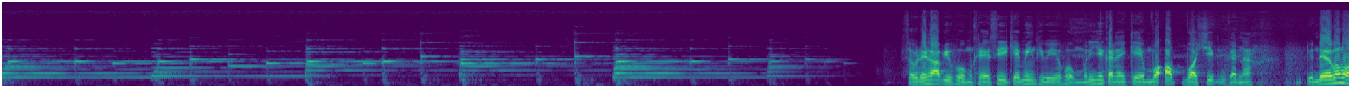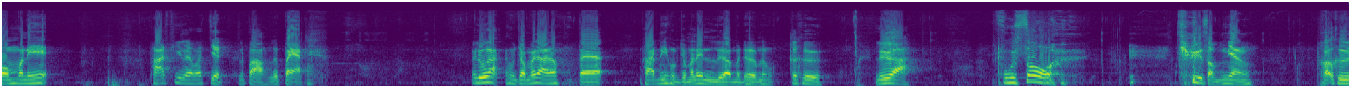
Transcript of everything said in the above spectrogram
สวัสดีครับ อยู่ผมเคซี่เกมมิ่งทีวีผม วันนี้อยู่กันในเกม War of Warship เหมือนกันนะเหมือนเดิมครับผม วันนี้ พาร์ทที่อะไรวะเจ็ดหรือเปล่า หรือแปดไม่รู้อะผมจำไม่ได้นะแต่พาร์ทนี้ผมจะมาเล่นเรือเหมือนเดิมนะก็คือ เรือ ฟูโซ ชื่อสำเนียงเขาคือ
